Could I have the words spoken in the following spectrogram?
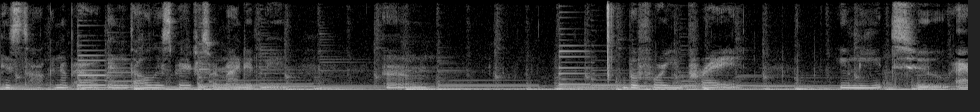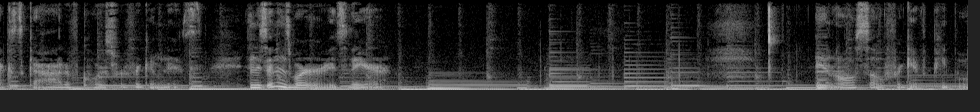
It's talking about, and the Holy Spirit just reminded me um, before you pray, you need to ask God, of course, for forgiveness. And it's in His Word, it's there. And also forgive people.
